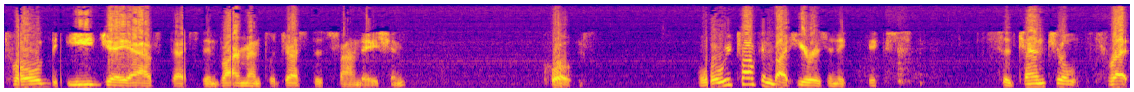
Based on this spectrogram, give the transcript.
told the EJF, that's the Environmental Justice Foundation, quote, what we're talking about here is an existential threat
